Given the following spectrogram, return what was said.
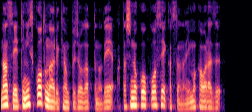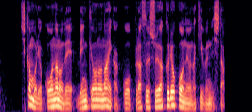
なんせテニスコートのあるキャンプ場だったので私の高校生活とは何も変わらずしかも旅行なので勉強のない学校プラス修学旅行のような気分でした。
